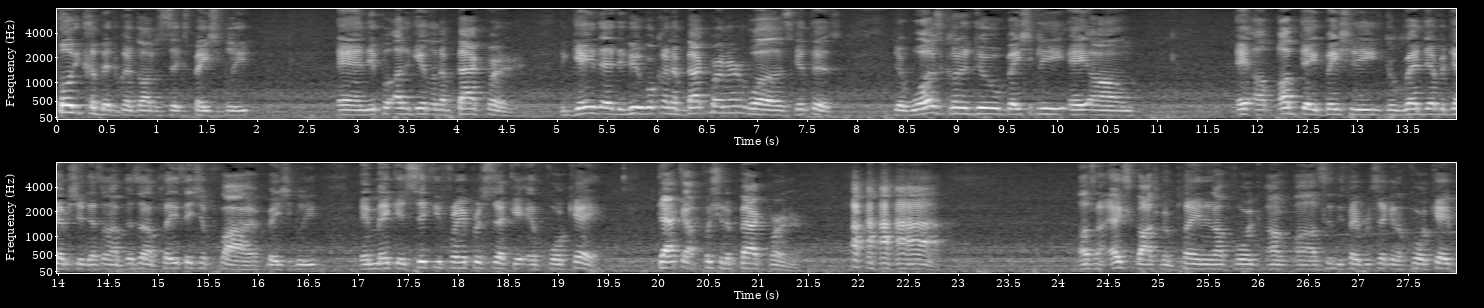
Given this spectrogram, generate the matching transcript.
fully commit to Grand Theft Auto Six basically, and they put other games on the back burner. The game that they did work on the back burner was get this. There was gonna do basically a um a um, update basically the Red Dead Redemption that's on that's on PlayStation Five basically, and make it 60 frames per second and 4K. That got pushed to the back burner. us on Xbox been playing it on four on, on 60 frames per second of 4K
